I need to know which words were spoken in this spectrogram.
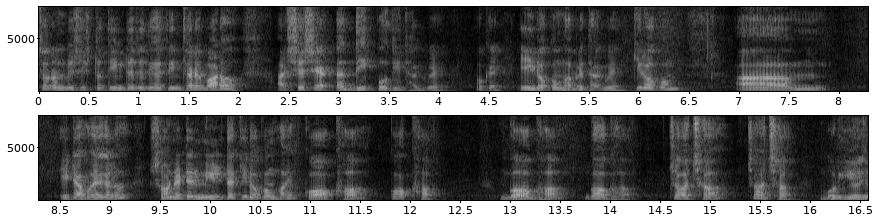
চরণ বিশিষ্ট, তিনটে যদি হয় তিন চারে বারো, আর শেষে একটা দ্বিপদী থাকবে। ওকে, এই রকমভাবে থাকবে। কীরকম? এটা হয়ে গেল, সনেটের মিলটা কীরকম হয়? ক, খ ক, খ। গ, ঘ গ, ঘ। চ, ছ চ, ছ। বর্গীয় জ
